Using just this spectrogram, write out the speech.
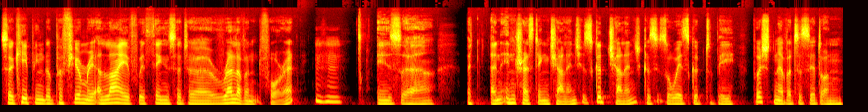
So keeping the perfumery alive with things that are relevant for it mm-hmm. is uh, a, an interesting challenge. It's a good challenge because it's always good to be pushed, never to sit on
